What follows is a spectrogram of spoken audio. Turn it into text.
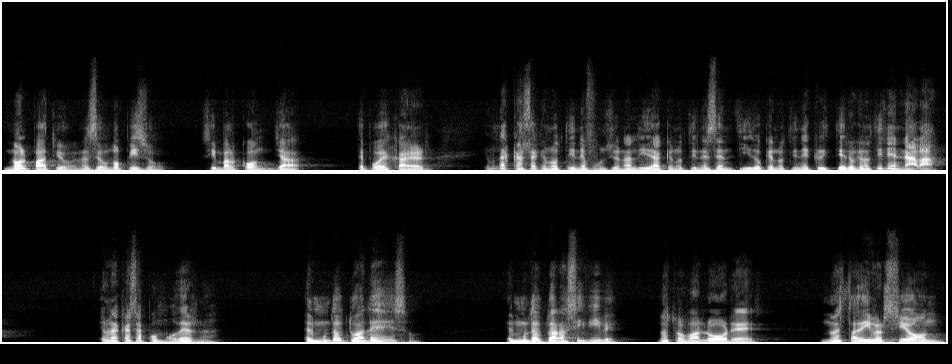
no el patio, en el segundo piso, sin balcón, ya te puedes caer. Es una casa que no tiene funcionalidad, que no tiene sentido, que no tiene criterio, que no tiene nada. Es una casa posmoderna. El mundo actual es eso. El mundo actual así vive. Nuestros valores, nuestra diversión,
